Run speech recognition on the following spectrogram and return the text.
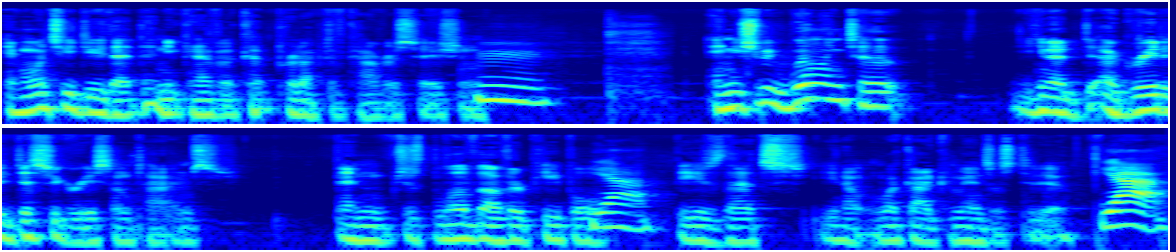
and once you do that then you can have a productive conversation. Mm. and you should be willing to you know agree to disagree sometimes and just love other people yeah. because that's you know what god commands us to do. Yeah.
